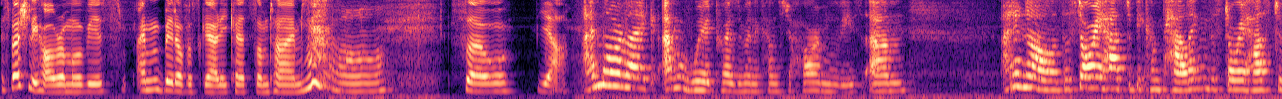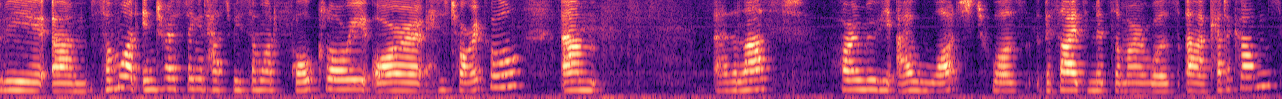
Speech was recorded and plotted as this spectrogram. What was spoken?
especially horror movies. I'm a bit of a scaredy cat sometimes. Oh. so yeah. I'm more like I'm a weird person when it comes to horror movies. Um, I don't know. The story has to be compelling. The story has to be um, somewhat interesting. It has to be somewhat folklory or historical. Um, uh, the last horror movie I watched was, besides Midsommar, was uh, Catacombs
